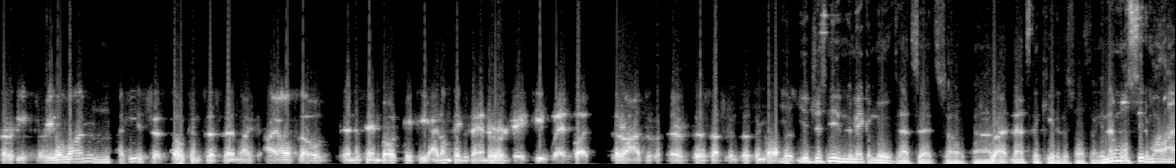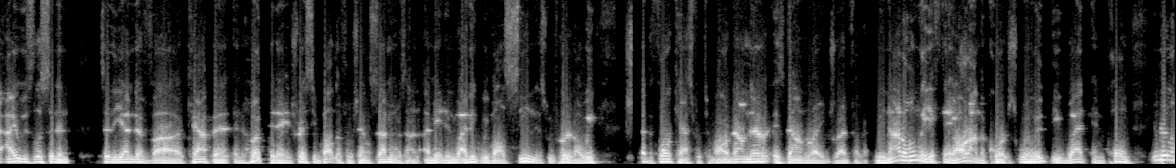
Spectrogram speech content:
33 to one. He's just so consistent. Like I also in the same boat, JT. I don't think Xander or JT win, but their odds are they're they're such consistent golfers. you just need him to make a move. That's it. So uh, that, that's the key to this whole thing. And then we'll see tomorrow. I, I was listening to the end of uh, Cap and, and Hook today, and Tracy Butler from Channel 7 was on. I mean, and I think we've all seen this. We've heard it all week. The forecast for tomorrow down there is downright dreadful. I mean, not only if they are on the course, will it be wet and cold, you realize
